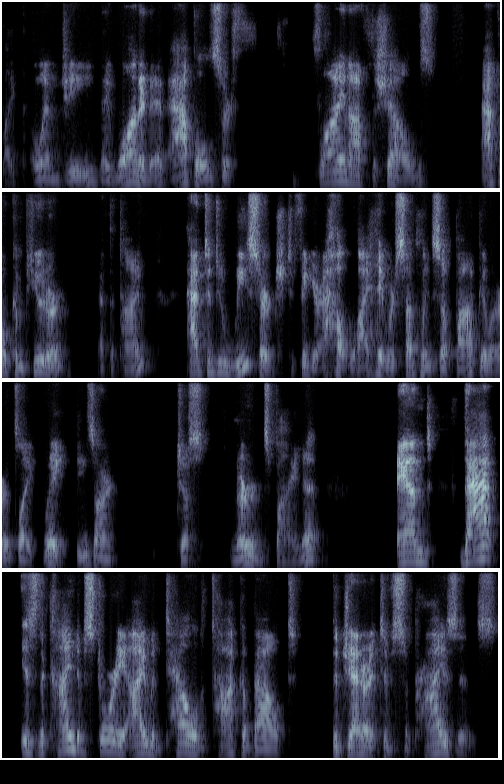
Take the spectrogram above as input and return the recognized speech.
like, OMG, they wanted it. Apples are flying off the shelves. Apple Computer at the time had to do research to figure out why they were suddenly so popular. It's like, wait, these aren't just nerds buying it. And that is the kind of story I would tell to talk about the generative surprises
